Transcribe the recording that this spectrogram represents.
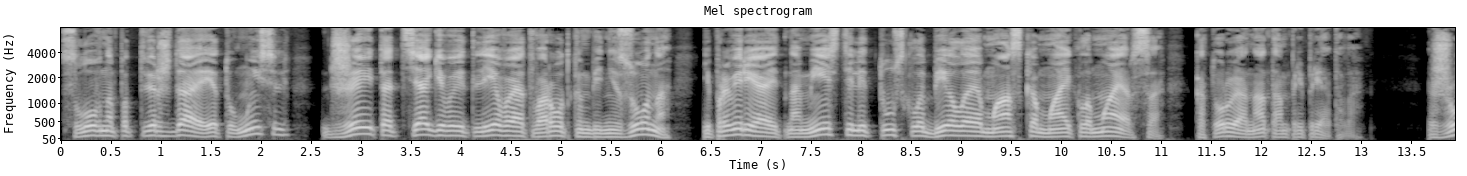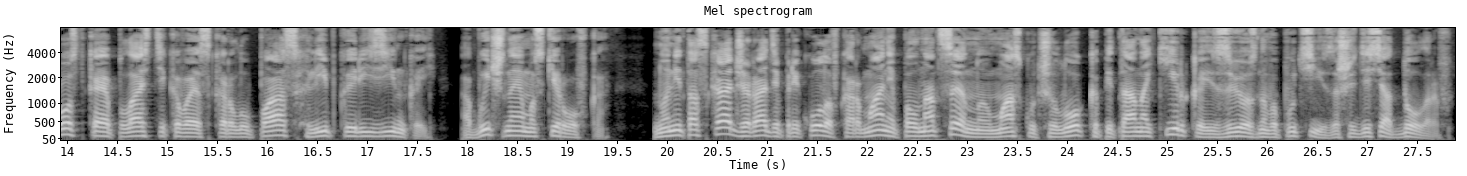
Словно подтверждая эту мысль, Джейд оттягивает левый отворот комбинезона и проверяет, на месте ли тускло-белая маска Майкла Майерса, которую она там припрятала. Жесткая пластиковая скорлупа с хлипкой резинкой, обычная маскировка. Но не таскать же ради прикола в кармане полноценную маску-чулок капитана Кирка из «Звездного пути» за 60 долларов.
